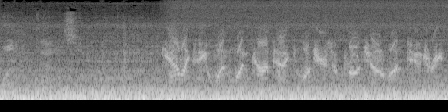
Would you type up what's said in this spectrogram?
one Galaxy 1-1 contact Leuchars 112,700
